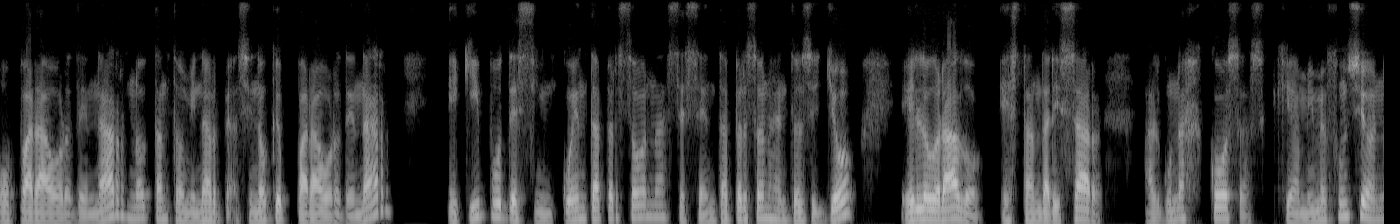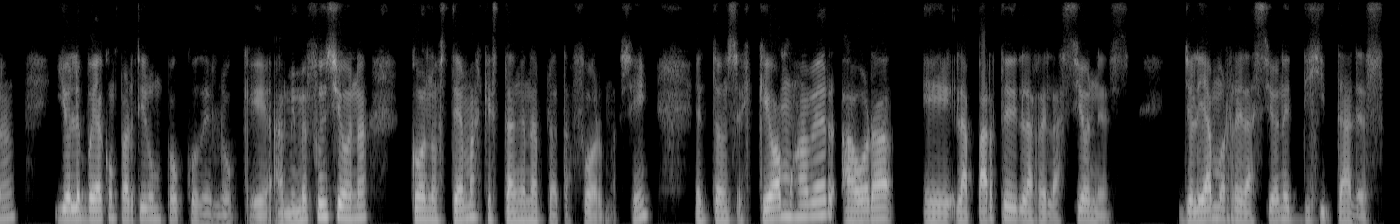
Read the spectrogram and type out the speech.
o para ordenar, no tanto dominar, sino que para ordenar equipos de 50 personas, 60 personas. Entonces yo he logrado estandarizar algunas cosas que a mí me funcionan yo les voy a compartir un poco de lo que a mí me funciona con los temas que están en la plataforma, ¿sí? Entonces, ¿qué vamos a ver ahora? eh, la parte de las relaciones. Yo le llamo relaciones digitales,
